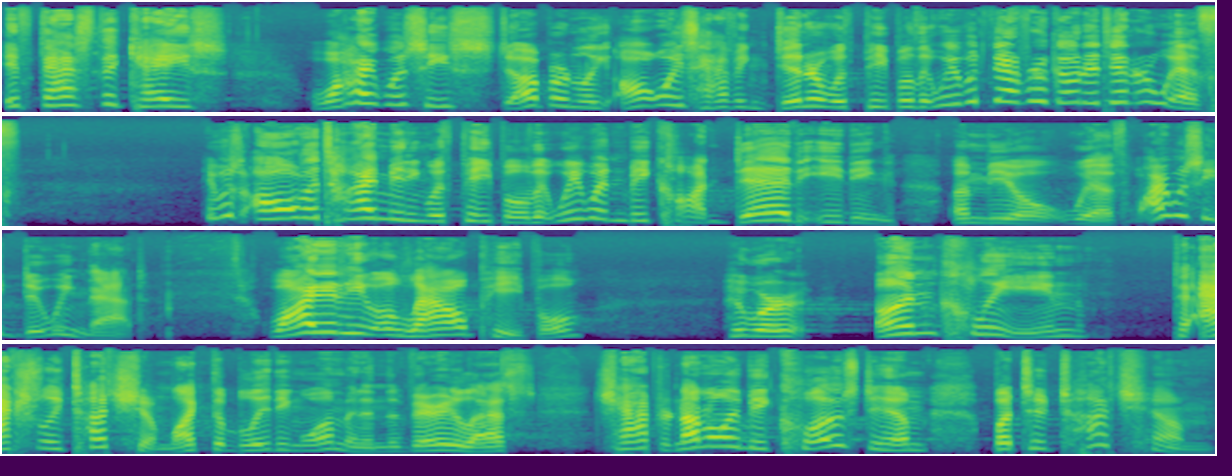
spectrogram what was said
if that's the case, why was he stubbornly always having dinner with people that we would never go to dinner with? He was all the time meeting with people that we wouldn't be caught dead eating a meal with. Why was he doing that? Why did he allow people who were unclean to actually touch him, like the bleeding woman in the very last chapter. Not only be close to him, but to touch him.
